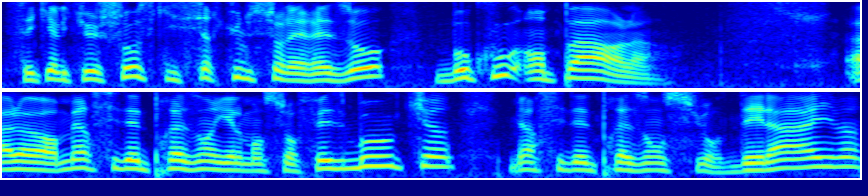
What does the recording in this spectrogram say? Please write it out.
c'est quelque chose qui circule sur les réseaux, beaucoup en parlent. Alors, merci d'être présent également sur Facebook, merci d'être présent sur des lives.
